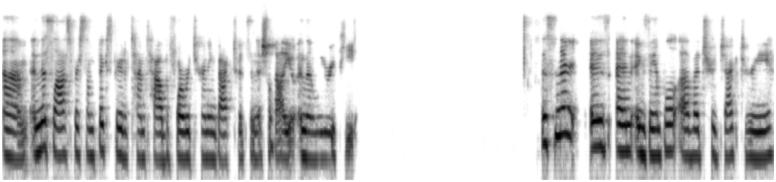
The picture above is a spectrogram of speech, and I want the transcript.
Um, and this lasts for some fixed period of time tau before returning back to its initial value, and then we repeat. This is an example of a trajectory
